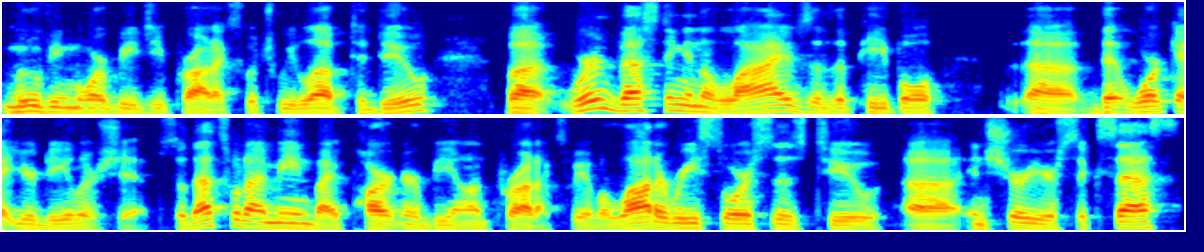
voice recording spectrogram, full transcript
moving more BG products, which we love to do, but we're investing in the lives of the people uh, that work at your dealership. So that's what I mean by partner beyond products. We have a lot of resources to uh, ensure your success.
